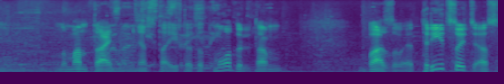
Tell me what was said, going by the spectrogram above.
ну, на Монтане у меня стоит этот модуль, там базовая 30, а с,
